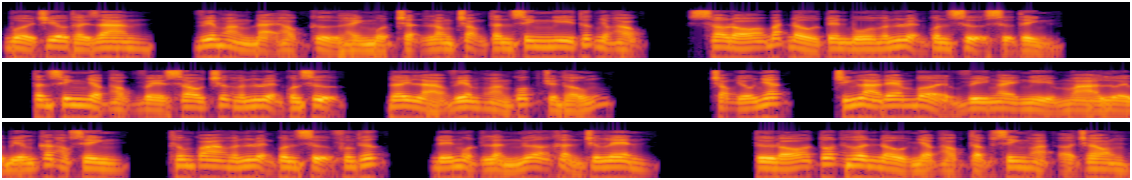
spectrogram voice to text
Buổi chiều thời gian, viêm hoàng đại học cử hành một trận long trọng tân sinh nghi thức nhập học, sau đó bắt đầu tuyên bố huấn luyện quân sự sự tỉnh tân sinh nhập học về sau trước huấn luyện quân sự, đây là viêm hoàng quốc truyền thống. Trọng yếu nhất, chính là đem bởi vì ngày nghỉ mà lười biếng các học sinh, thông qua huấn luyện quân sự phương thức, đến một lần nữa khẩn trương lên. Từ đó tốt hơn đầu nhập học tập sinh hoạt ở trong.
